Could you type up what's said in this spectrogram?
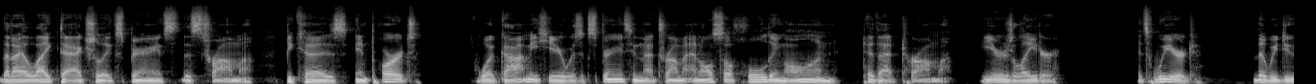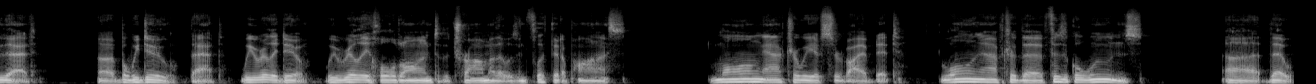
that I like to actually experience this trauma, because in part, what got me here was experiencing that trauma and also holding on to that trauma years later. It's weird that we do that, uh, but we do that. We really do. We really hold on to the trauma that was inflicted upon us long after we have survived it, long after the physical wounds uh, that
